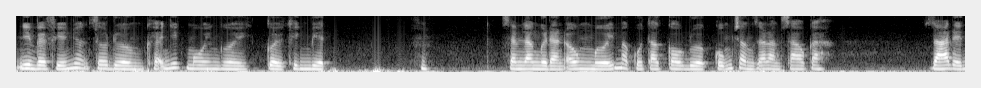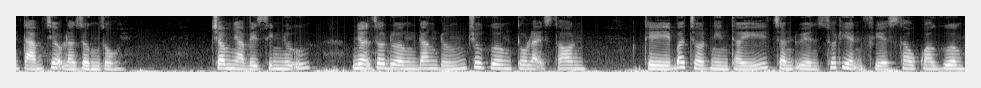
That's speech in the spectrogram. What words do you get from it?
Nhìn về phía nhuận sơ đường Khẽ nhích môi người cười khinh miệt. Xem ra người đàn ông mới Mà cô ta câu được cũng chẳng ra làm sao cả. Giá đến 8 triệu là dừng rồi. Trong nhà vệ sinh nữ, Nhuận sơ đường đang đứng trước gương tô lại son, Thì bất chợt nhìn thấy Trần Uyển xuất hiện phía sau qua gương.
